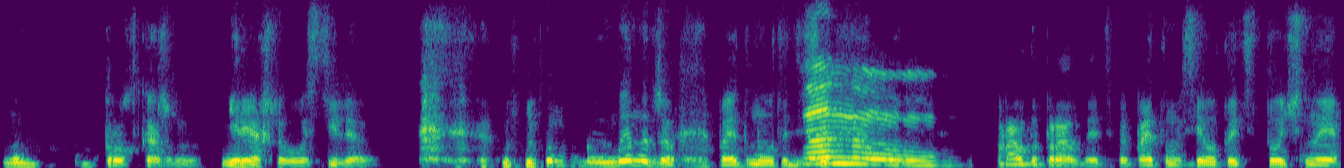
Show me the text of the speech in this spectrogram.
ну, просто скажем, неряшливого стиля менеджер, поэтому вот эти да все... ну! Правда, правда. Типа, поэтому все вот эти точные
